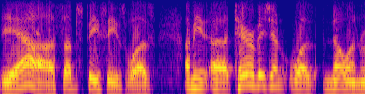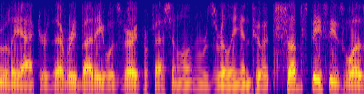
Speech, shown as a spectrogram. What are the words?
yeah, subspecies was I mean, uh TerrorVision was no unruly actors. Everybody was very professional and was really into it. Subspecies was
